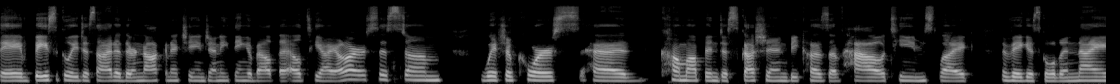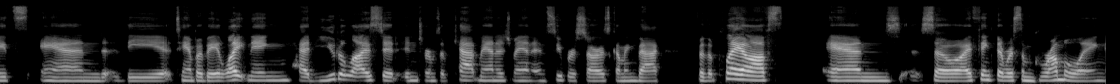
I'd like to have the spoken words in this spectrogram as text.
they've basically decided they're not going to change anything about the LTIR system, which of course had come up in discussion because of how teams like the Vegas Golden Knights and the Tampa Bay Lightning had utilized it in terms of cap management and superstars coming back for the playoffs and so I think there was some grumbling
